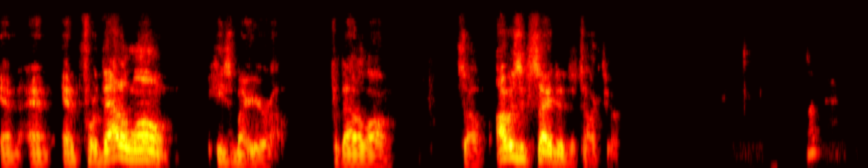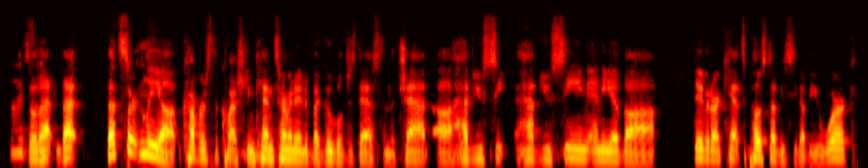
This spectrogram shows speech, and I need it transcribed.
And and and for that alone, he's my hero. For that alone. So I was excited to talk to him. So that that that certainly uh, covers the question. Ken terminated by Google just asked in the chat. Uh, have you seen have you seen any of uh, David Arquette's post WCW work?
